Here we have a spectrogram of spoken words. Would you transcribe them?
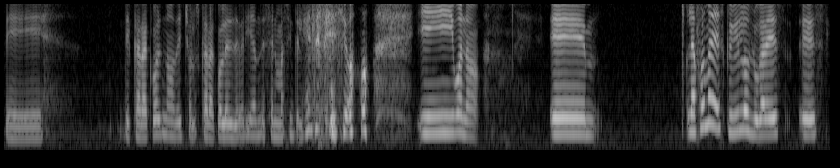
de de caracol, no, de hecho los caracoles deberían de ser más inteligentes que yo. y bueno, em, la forma de describir los lugares es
